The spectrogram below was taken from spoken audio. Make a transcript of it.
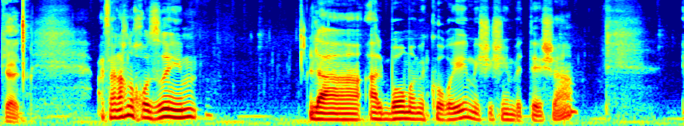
כן. אז אנחנו חוזרים לאלבום המקורי מ-69,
